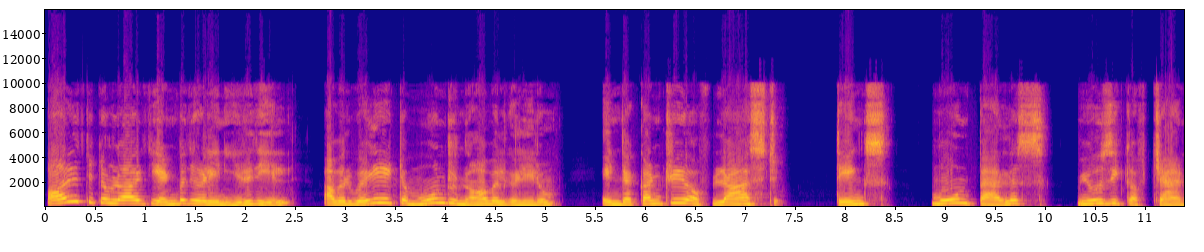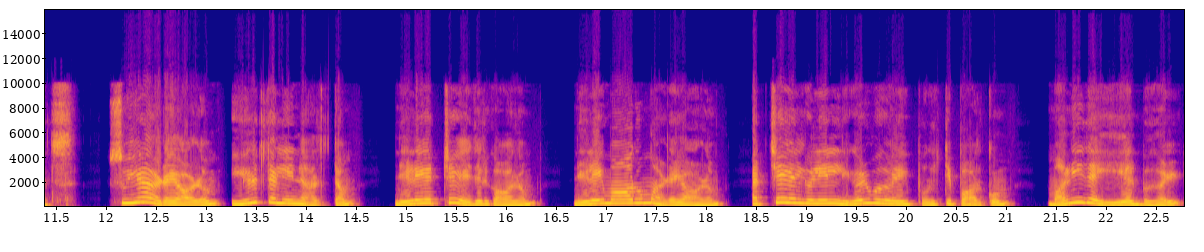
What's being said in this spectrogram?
ஆயிரத்தி தொள்ளாயிரத்தி எண்பதுகளின் இறுதியில் அவர் வெளியிட்ட மூன்று நாவல்களிலும் இந்த country of last things moon palace music of chance சுய அடையாளம் இருத்தலின் அர்த்தம் நிலையற்ற எதிர்காலம் நிலைமாறும் அடையாளம் தற்செயல்களில் நிகழ்வுகளை பொருத்தி பார்க்கும் மனித இயல்புகள்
